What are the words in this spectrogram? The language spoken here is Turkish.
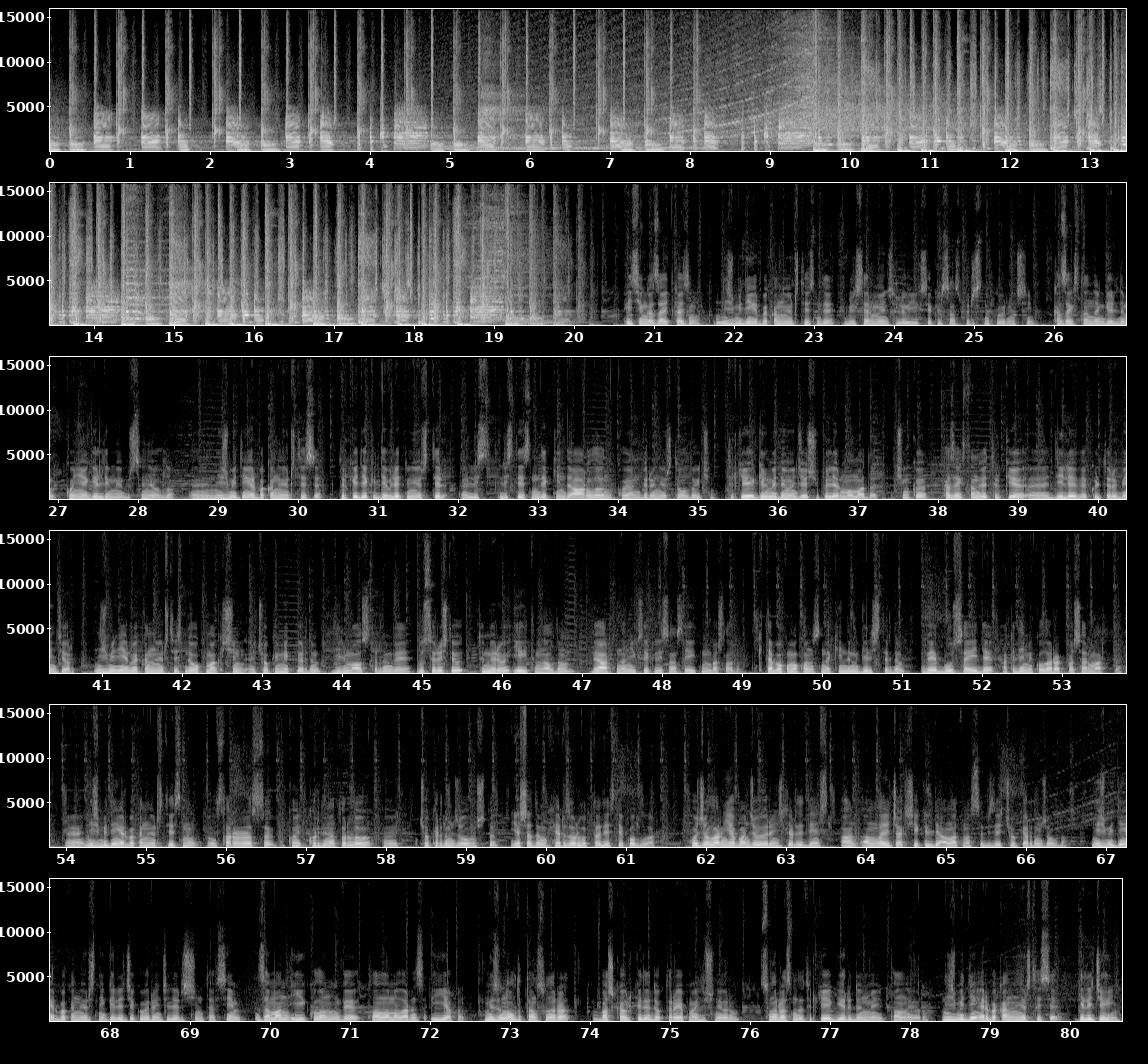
Thank you. Esengazi Айтказин, Нижмедин Ербекан университетінде bilgisayar mühendisliği yüksek lisans bir sınıf öğrencisiyim. Kazakistan'dan geldim. Konya'ya geldiğime bir sene oldu. Ee, Necmettin Erbakan Üniversitesi, Türkiye'deki devlet üniversiteler listesinde kendi ağırlığını koyan bir üniversite olduğu için. Türkiye'ye gelmeden önce şüphelerim olmadı. Çünkü Kazakistan ve Türkiye e, dili ve kültürü benziyor. Necmettin Erbakan Üniversitesi'nde okumak için e, çok emek verdim. Dilimi alıştırdım ve bu süreçte tümeri eğitim aldım ve ardından yüksek lisans eğitimi başladım. Kitap okuma konusunda kendimi geliştirdim ve bu sayede akademik olarak başarım arttı. Ee, Necmettin Erbakan Üniversitesi'nin uluslararası ko koordinatörlüğü e, çok yardımcı olmuştu. Yaşadığım her zorlukta destek oldular. Hocaların yabancı öğrencileri de ders an anlayacak şekilde anlatması bize çok yardımcı oldu. Necmettin Erbakan Üniversitesi'ne gelecek öğrenciler için tavsiyem zamanı iyi kullanın ve planlamalarınızı iyi yapın. Mezun olduktan sonra başka ülkede doktora yapmayı düşünüyorum. Sonrasında Türkiye'ye geri dönmeyi planlıyorum. Necmettin Erbakan Üniversitesi geleceğin.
